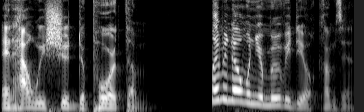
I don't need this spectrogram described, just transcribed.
and how we should deport them. Let me know when your movie deal comes in.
